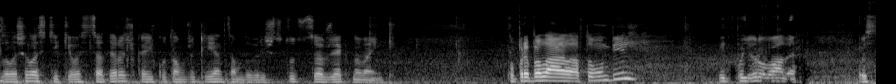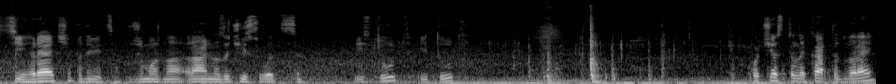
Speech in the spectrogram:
Залишилась тільки ось ця дирочка, яку там вже клієнт сам буде вирішити. Тут все вже як новеньке. Поприбирали автомобіль, відполірували ось ці речі. Подивіться, тут вже можна реально зачісуватися. І тут, і тут. Почистили карти дверей,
